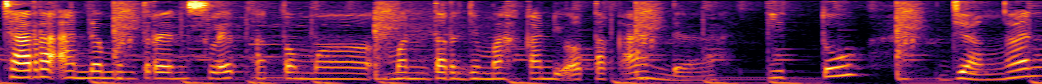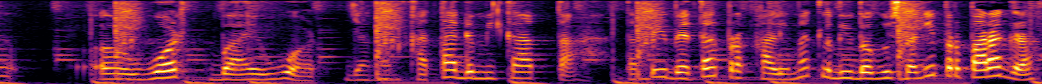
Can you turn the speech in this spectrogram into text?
cara anda mentranslate atau me menerjemahkan di otak anda itu jangan uh, word by word jangan kata demi kata tapi better per kalimat lebih bagus lagi per paragraf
